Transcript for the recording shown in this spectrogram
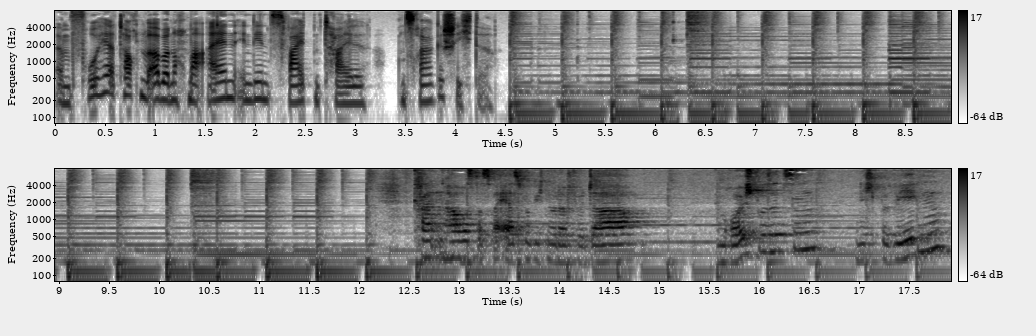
Ähm, vorher tauchen wir aber nochmal ein in den zweiten Teil unserer Geschichte. Krankenhaus, das war erst wirklich nur dafür da, im Rollstuhl sitzen, nicht bewegen,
